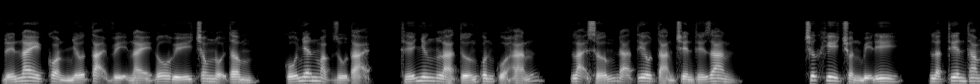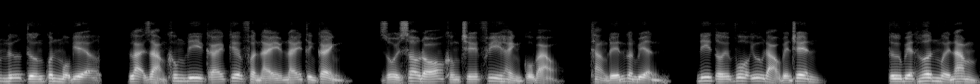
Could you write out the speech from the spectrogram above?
đến nay còn nhớ tại vị này đô úy trong nội tâm, cố nhân mặc dù tại, thế nhưng là tướng quân của hắn, lại sớm đã tiêu tán trên thế gian. Trước khi chuẩn bị đi, Lật Thiên thăm nữ tướng quân mộ địa, lại giảm không đi cái kia phần ấy náy tình cảnh, rồi sau đó khống chế phi hành của bảo, thẳng đến gần biển, đi tới vô ưu đảo bên trên. Từ biệt hơn 10 năm,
